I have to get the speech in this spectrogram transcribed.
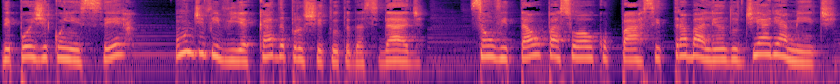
depois de conhecer onde vivia cada prostituta da cidade, São Vital passou a ocupar-se trabalhando diariamente.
